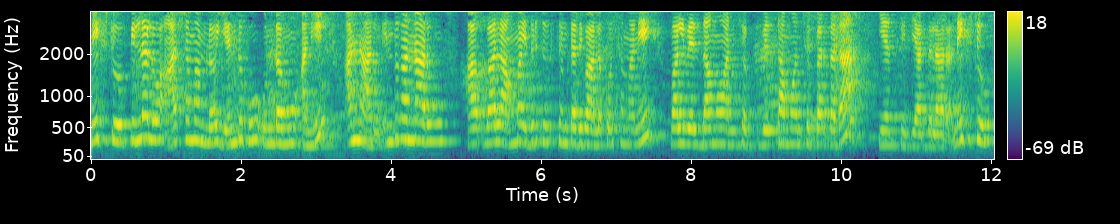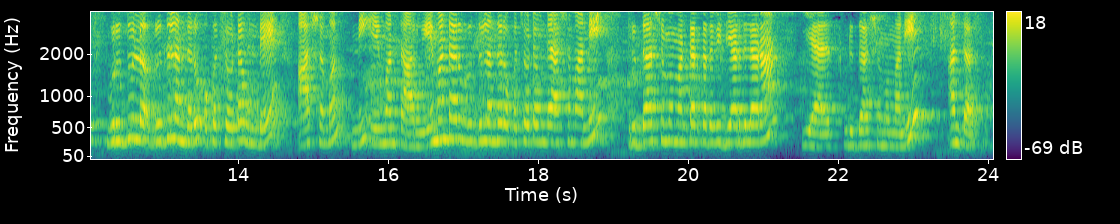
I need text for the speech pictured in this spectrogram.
నెక్స్ట్ పిల్లలు ఆశ్రమంలో ఎందుకు ఉండము అని అన్నారు. ఎందుకన్నారు? వాళ్ళ అమ్మ ఎదురు చూస్తుంటుంది వాళ్ళ కోసం అని వాళ్ళు వెళ్దాము అని చెప్ వెళ్తాము అని చెప్పారు కదా? ఎస్ విద్యార్థులారా. నెక్స్ట్ వృద్ధుల వృద్ధులందరూ ఒక చోట ఉండే ఆశ్రమంని ఏమంటారు? ఏమంటారు వృద్ధులందరూ ఒక చోట ఉండే ఆశ్రమాన్ని? వృద్ధాశ్రమం అంటారు కదా విద్యార్థులారా? ఎస్ వృద్ధాశ్రమం అని అంటారు.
